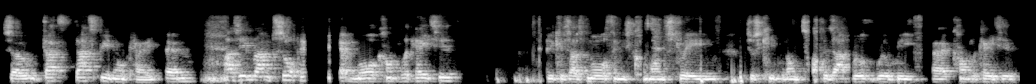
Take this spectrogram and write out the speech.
So that's that's been okay. Um, as it ramps up, it get more complicated because as more things come on stream, just keeping on top of that will, will be uh, complicated.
